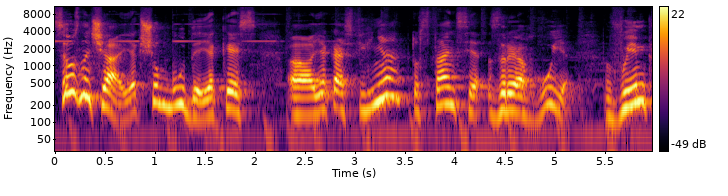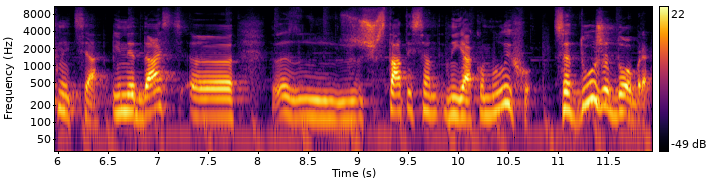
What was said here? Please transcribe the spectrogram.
Це означає, якщо буде якесь, е, якась фігня, то станція зреагує, вимкнеться і не дасть е, е, статися ніякому лиху. Це дуже добре.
